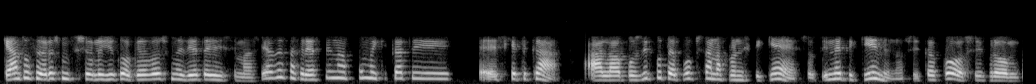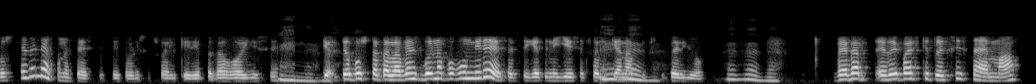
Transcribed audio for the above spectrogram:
Και αν το θεωρήσουμε φυσιολογικό και δώσουμε ιδιαίτερη σημασία, δεν θα χρειαστεί να πούμε και κάτι ε, σχετικά αλλά οπωσδήποτε απόψεις αναχρονιστικές, ότι είναι επικίνδυνος ή κακός ή βρώμικος, ε, δεν έχουν θέση στη σύγχρονη σεξουαλική διαπαιδαγώγηση. Ε, ναι. Και, και όπως καταλαβαίνεις, μπορεί να αποβούν μοιρέ για την υγιή σεξουαλική ε, ανάπτυξη του παιδιού. Ε, βέβαια. Βέβαια, εδώ υπάρχει και το εξής θέμα,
